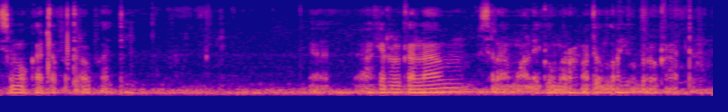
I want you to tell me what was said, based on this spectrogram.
semoga dapat terobati akhirul kalam. Assalamualaikum warahmatullahi wabarakatuh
